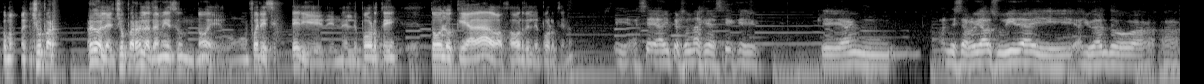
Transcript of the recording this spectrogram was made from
Como el Chuparrola, el Chuparrola también es un, ¿no? Eh, un fuera de serie en el deporte, todo lo que ha dado a favor del deporte, ¿no? Sí, hay personajes así que, que han, han, desarrollado su vida y ayudando a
